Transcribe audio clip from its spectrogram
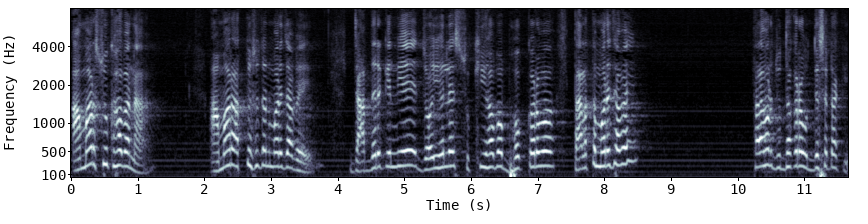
আমার সুখ হবে না। আমার আত্মীয়স্বজন মরে যাবে। যাদেরকে নিয়ে জয় হলে সুখী হব, ভোগ করব, তারা তো মরে যাবে। তাহলে আমার যুদ্ধ করার উদ্দেশ্যটা কি?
